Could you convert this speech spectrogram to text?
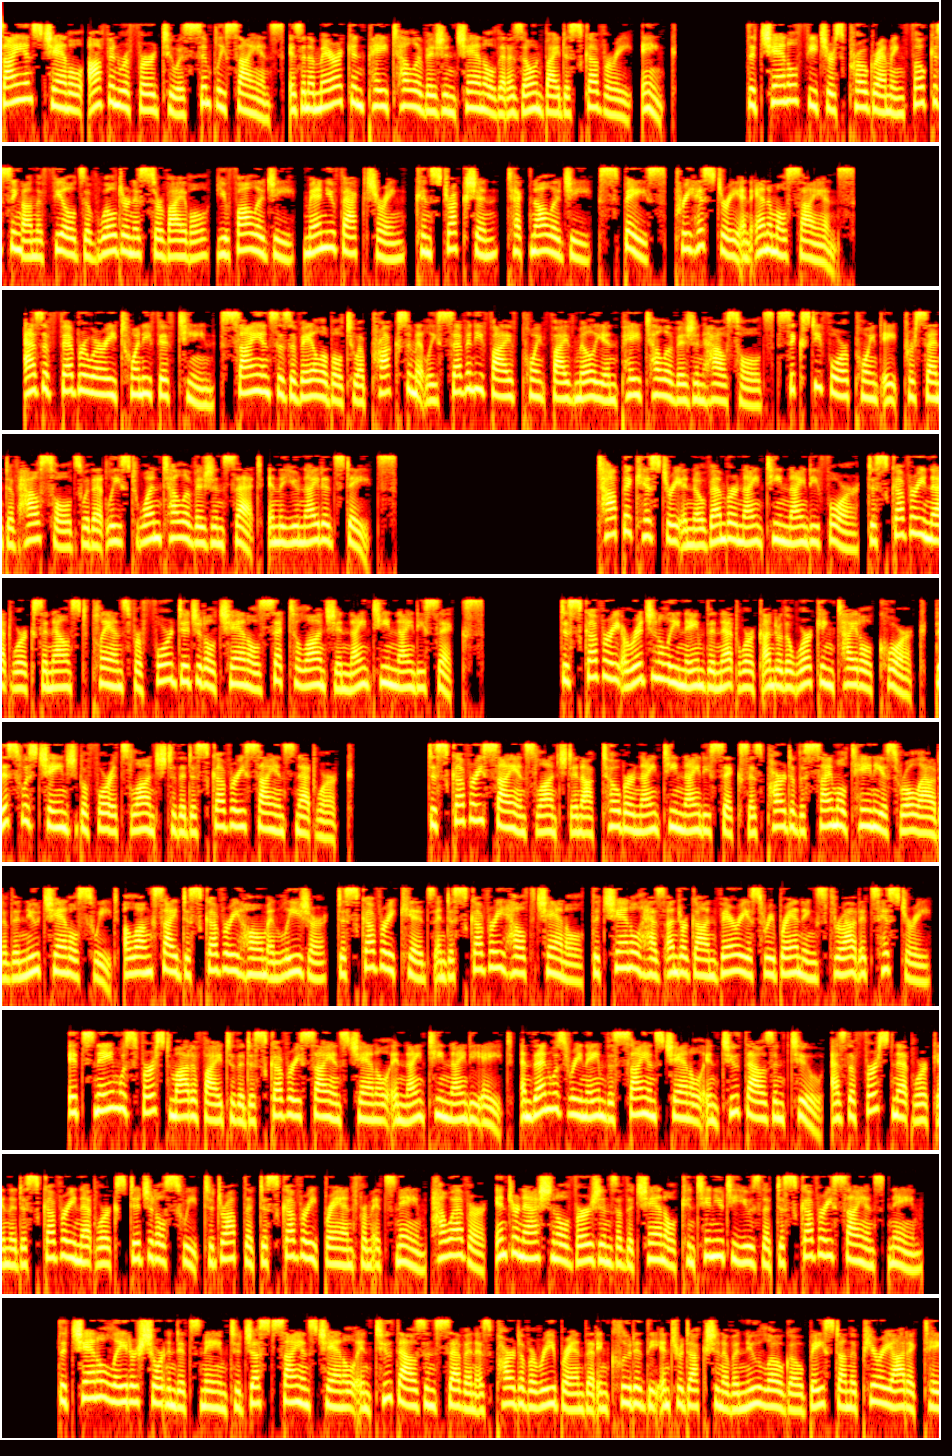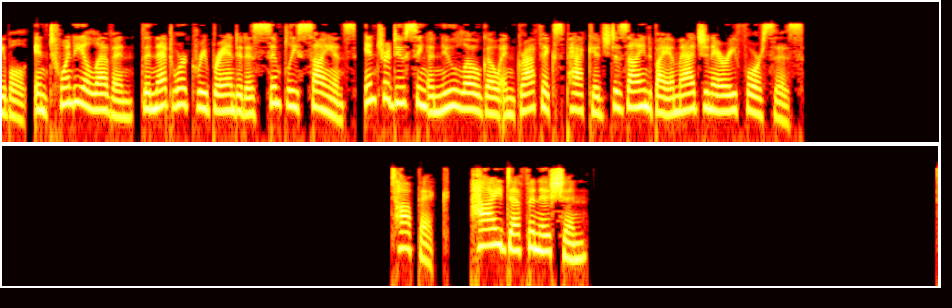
Science Channel often referred to as simply Science is an American pay television channel that is owned by Discovery, Inc. The channel features programming focusing on the fields of wilderness survival, ufology, manufacturing, construction, technology, space, prehistory and animal science. As of February 2015, Science is available to approximately 75.5 million pay television households 64.8% of households with at least one television set in the United States. Topic history In November 1994, Discovery Networks announced plans for four digital channels set to launch in 1996. Discovery originally named the network under the working title Quark, this was changed before its launch to the Discovery Science Network. Discovery Science launched in October 1996 as part of the simultaneous rollout of the new channel suite alongside Discovery Home and Leisure, Discovery Kids and Discovery Health Channel. The channel has undergone various rebrandings throughout its history. Its name was first modified to the Discovery Science Channel in 1998, and then was renamed the Science Channel in 2002, as the first network in the Discovery Network's digital suite to drop the Discovery brand from its name however, international versions of the channel continue to use the Discovery Science name. The channel later shortened its name to just Science Channel in 2007 as part of a rebrand that included the introduction of a new logo based on the periodic table. In 2011, the network rebranded as Simply Science, introducing a new logo and graphics package designed by Imaginary Forces. Topic: High definition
